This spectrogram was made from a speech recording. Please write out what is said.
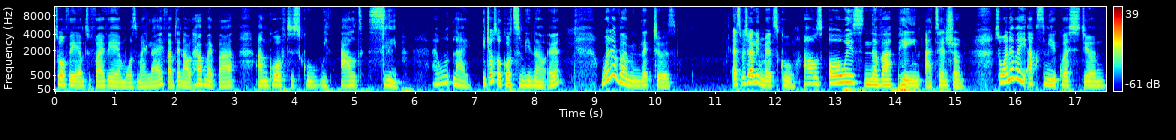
12 a.m. to 5 a.m. was my life. And then I would have my bath and go off to school without sleep. I won't lie. It just occurred to me now, eh? Whenever I'm in lectures, especially in med school, I was always never paying attention. So whenever he asked me a question,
